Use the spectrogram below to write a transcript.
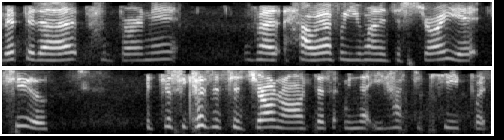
rip it up, burn it, but however you want to destroy it too. Just because it's a journal doesn't mean that you have to keep what's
